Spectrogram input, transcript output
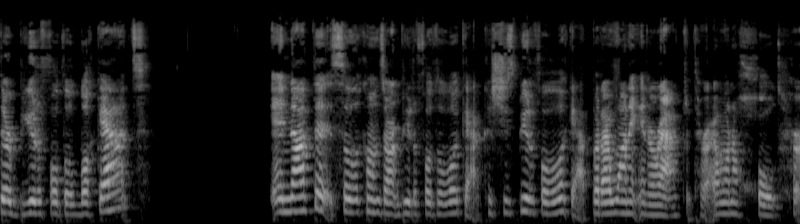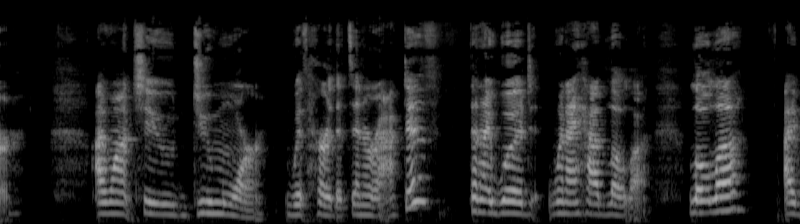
they're beautiful to look at. And not that silicones aren't beautiful to look at, because she's beautiful to look at, but I want to interact with her. I want to hold her. I want to do more with her that's interactive than I would when I had Lola. Lola, I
